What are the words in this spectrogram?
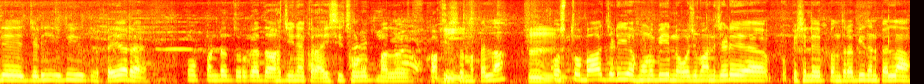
ਦੇ ਜਿਹੜੀ ਉਹਦੀ ਰਿਪੇਅਰ ਹੈ ਉਹ ਪੰਡਤ ਦੁਰਗਾ ਦਾਸ ਜੀ ਨੇ ਕਰਾਈ ਸੀ ਥੋੜੇ ਮਤਲਬ ਕਾਫੀ ਸਮਾਂ ਪਹਿਲਾਂ। ਉਸ ਤੋਂ ਬਾਅਦ ਜਿਹੜੀ ਹੈ ਹੁਣ ਵੀ ਨੌਜਵਾਨ ਜਿਹੜੇ ਆ ਪਿਛਲੇ 15-20 ਦਿਨ ਪਹਿਲਾਂ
